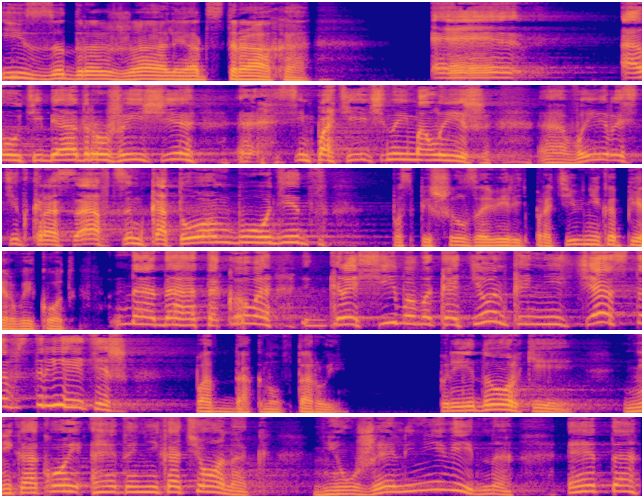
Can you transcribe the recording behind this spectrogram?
и задрожали от страха. э а у тебя, дружище, э, симпатичный малыш. Э, вырастет красавцем, котом будет, — поспешил заверить противника первый кот. «Да-да, такого красивого котенка не часто встретишь», — поддакнул второй. «Придурки! Никакой это не котенок! Неужели не видно? Это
